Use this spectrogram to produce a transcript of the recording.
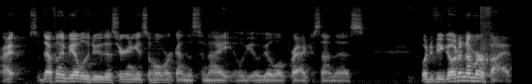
All right, so definitely be able to do this. You're going to get some homework on this tonight. You'll, you'll get a little practice on this. But if you go to number five,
